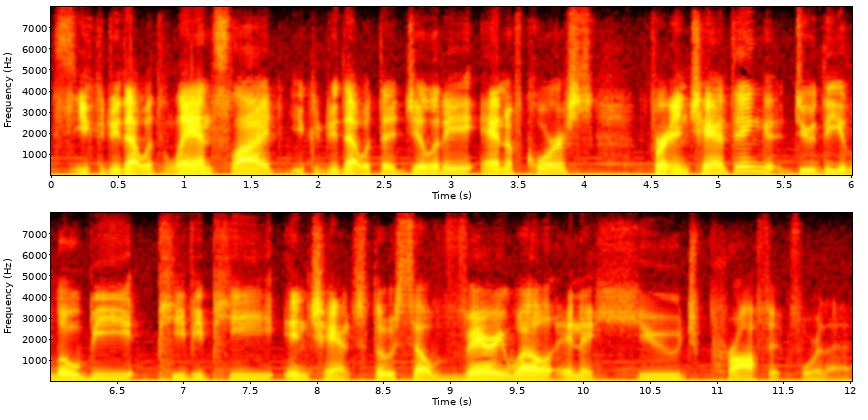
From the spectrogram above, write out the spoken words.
So you could do that with landslide, you could do that with the agility, and of course, for enchanting, do the Lobby PvP enchants. Those sell very well and a huge profit for that.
